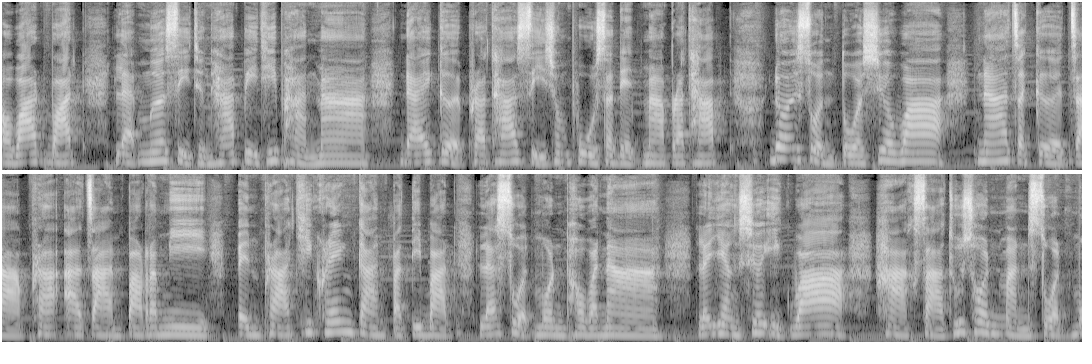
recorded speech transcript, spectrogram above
อาวาสวัด และเมื่อ 4-5 ปีที่ผ่านมา ได้เกิดพระธาตุสีชมพูเสด็จมาประทับ โดยส่วนตัวเชื่อว่าน่าจะเกิดจากพระอาจารย์ปารมี เป็นพระที่เคร่งการปฏิบัติ และสวดมนต์ภาวนา และยังเชื่ออีกว่า หากสาธุชนหมั่นสวดม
